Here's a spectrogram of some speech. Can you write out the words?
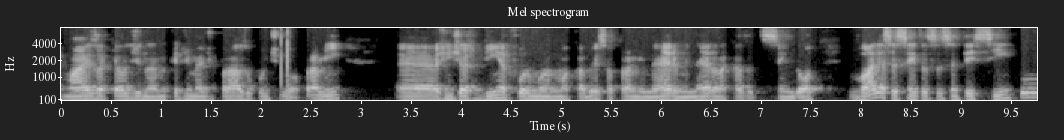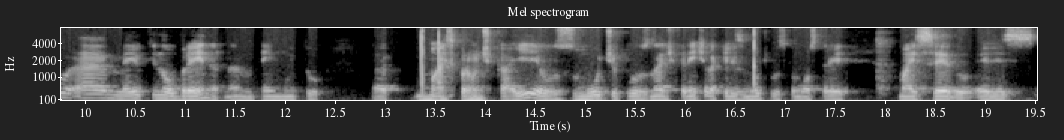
mas aquela dinâmica de médio prazo continua. Para mim, é, a gente já vinha formando uma cabeça para minério, minério na casa de 100 dólares, vale a 60, 65, é meio que no-brainer, né? não tem muito é, mais para onde cair, os múltiplos, né, diferente daqueles múltiplos que eu mostrei mais cedo, eles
